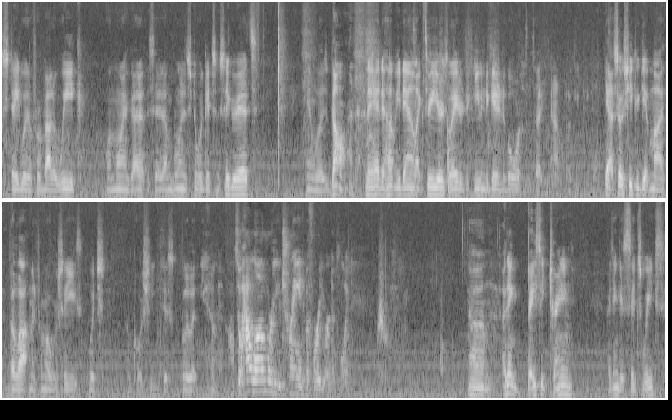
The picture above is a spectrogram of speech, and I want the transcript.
stayed with them for about a week. One morning I got up and said, I'm going to the store to get some cigarettes and was gone. They had to hunt me down like three years later to, even to get a divorce. It's like, no, fuck you people. Yeah, so she could get my allotment from overseas, which of course she just blew it, you know. So how long were you trained before you were deployed? Um, I think basic training, I think is six weeks.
